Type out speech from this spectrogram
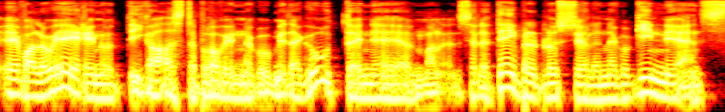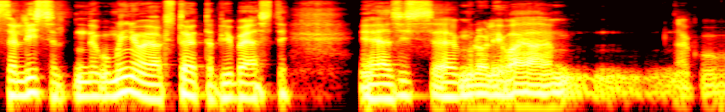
evalueerinud, iga aasta proovin nagu midagi uut, on ju, ja ma selle Table plussi olen nagu kinni jäänud, sest see lihtsalt nagu minu jaoks töötab jube hästi. ja siis äh, mul oli vaja nagu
